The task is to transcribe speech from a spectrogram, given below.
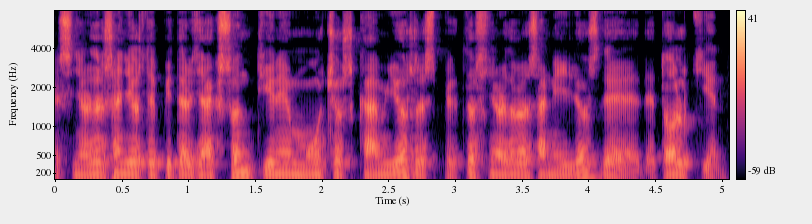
El Señor de los Anillos de Peter Jackson tiene muchos cambios respecto al Señor de los Anillos de, Tolkien.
